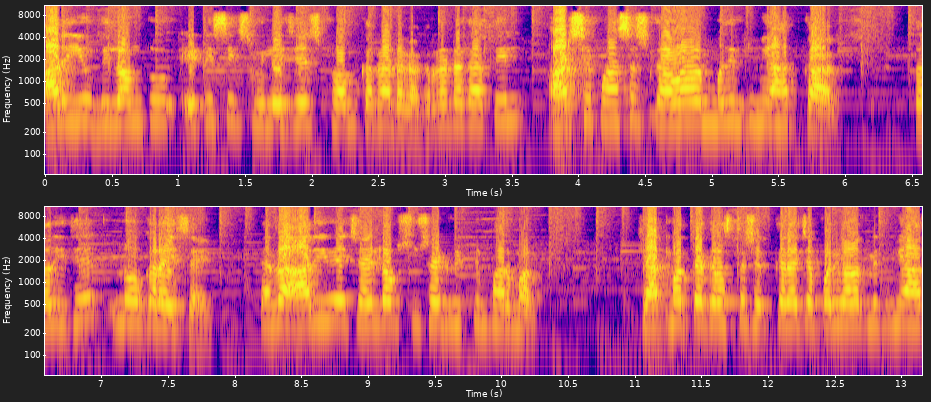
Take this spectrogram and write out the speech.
Are you belong to eighty six villages from Karnataka कर्नाटकातील आठशे पासष्ट गावांमधील तुम्ही आहात का? तर इथे नो करायचं आहे. त्यानंतर are you a child of suicide victim farmer की आत्महत्याग्रस्त शेतकऱ्याच्या परिवारातले तुम्ही आहात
